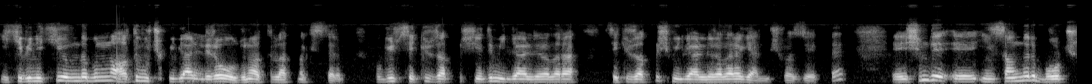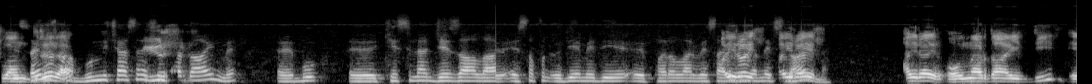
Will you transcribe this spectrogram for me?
2002 yılında bunun 6,5 milyar lira olduğunu hatırlatmak isterim. Bugün 867 milyar liralara, 860 milyar liralara gelmiş vaziyette. E, şimdi e, insanları E, Sayın borçlandırarak bunun içerisine Yüz- şeyler dahil mi? E, bu e, kesilen cezalar, esnafın ödeyemediği e, paralar vesaire Hayır, hayır, hepsi hayır, dahil hayır. mi? Hayır hayır onlar dahil değil. Ee,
